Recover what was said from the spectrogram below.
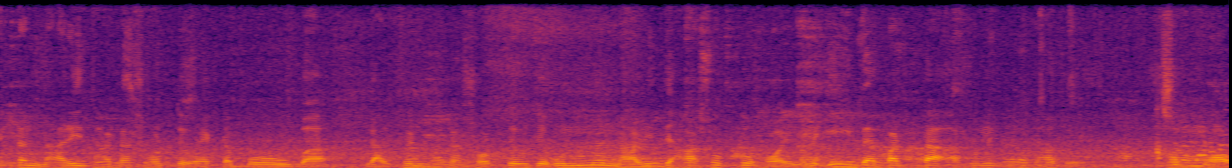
একটা নারী থাকা সত্ত্বেও একটা বউ বা গার্লফ্রেন্ড থাকা সত্ত্বেও যে অন্য নারীতে আসক্ত হয় মানে এই ব্যাপারটা আসলে কীভাবে সম্ভব?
